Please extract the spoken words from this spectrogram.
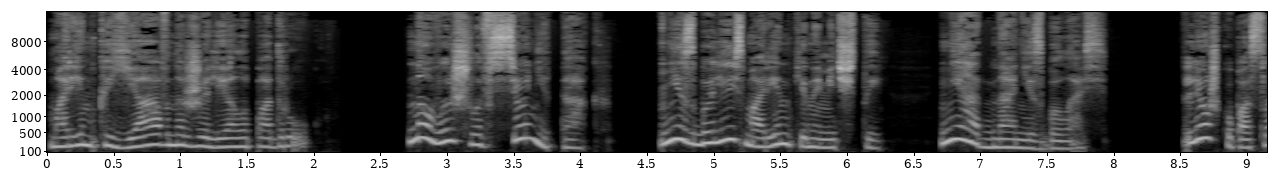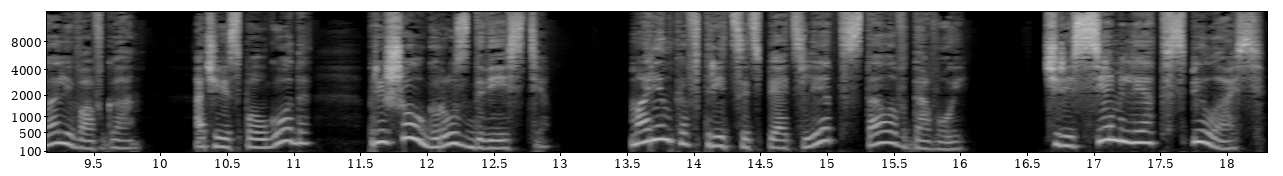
Маринка явно жалела подругу. Но вышло все не так. Не сбылись Маринкины мечты. Ни одна не сбылась. Лёшку послали в Афган, а через полгода пришел груз 200. Маринка в 35 лет стала вдовой. Через 7 лет спилась.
